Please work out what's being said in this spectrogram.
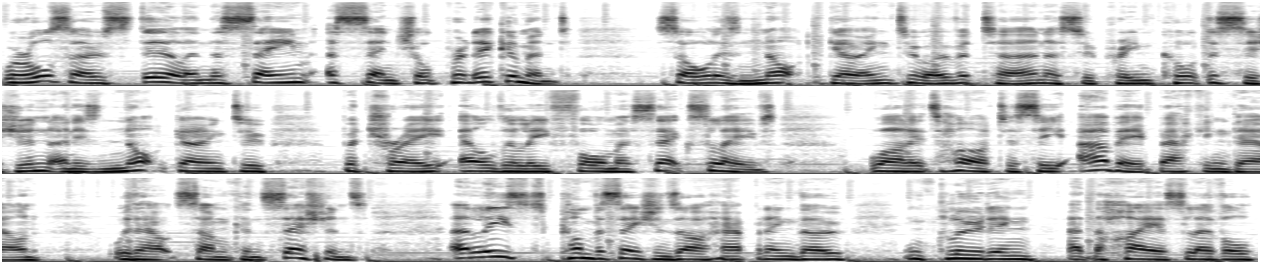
We're also still in the same essential predicament. Seoul is not going to overturn a Supreme Court decision and is not going to betray elderly former sex slaves while it's hard to see Abe backing down without some concessions. At least conversations are happening, though, including at the highest level,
